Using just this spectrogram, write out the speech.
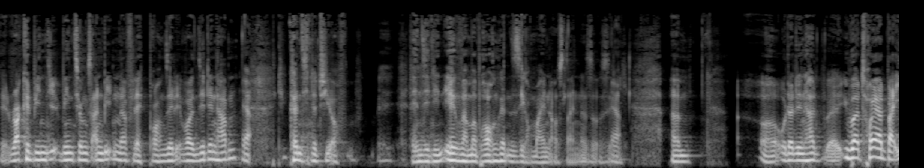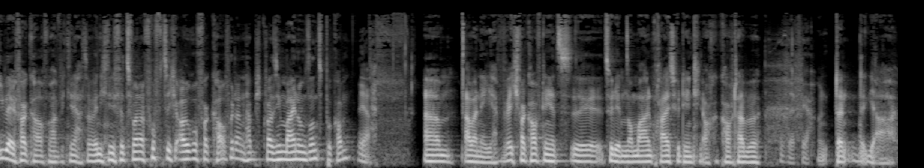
den Rocket Bean- Beans Jungs anbieten. Ne? Vielleicht brauchen sie, wollen sie den haben. Ja. Die können sich natürlich auch, wenn sie den irgendwann mal brauchen, könnten sie sich auch meinen ausleihen. Also ist ja. Ähm, äh, oder den halt äh, überteuert bei eBay verkaufen, habe ich gedacht. So, wenn ich den für 250 Euro verkaufe, dann habe ich quasi meinen umsonst bekommen. Ja. Ähm, aber nee, ich verkaufe den jetzt äh, zu dem normalen Preis, für den ich ihn auch gekauft habe. Sehr fair. Und dann, ja,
